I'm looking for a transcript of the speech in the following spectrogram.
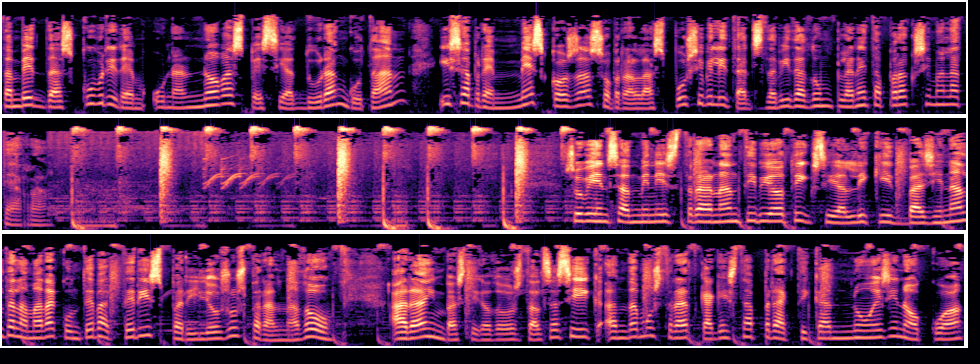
També descobrirem una nova espècie d'orangutan i sabrem més coses sobre les possibilitats de vida d'un planeta pròxim a la Terra. Sovint s'administren antibiòtics i el líquid vaginal de la mare conté bacteris perillosos per al nadó. Ara, investigadors del CSIC han demostrat que aquesta pràctica no és inocua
